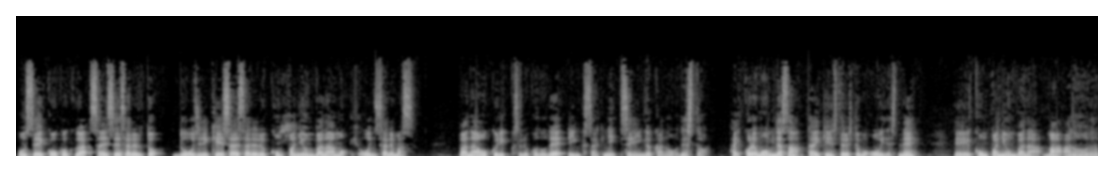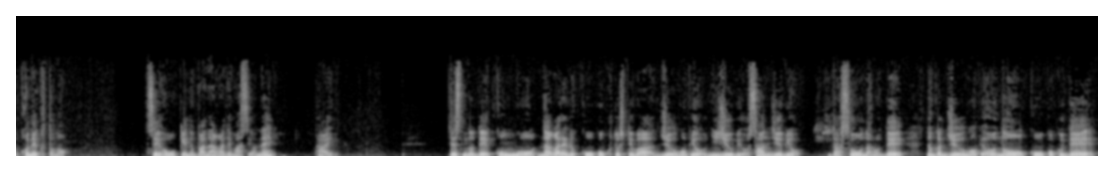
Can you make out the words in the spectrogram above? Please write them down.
音声広告が再生されると、同時に掲載されるコンパニオンバナーも表示されます。バナーをクリックすることでリンク先に遷移が可能ですと。はい。これも皆さん体験してる人も多いですね。えー、コンパニオンバナー。まあ、あの、コネクトの正方形のバナーが出ますよね。はい。ですので、今後流れる広告としては、15秒、20秒、30秒だそうなので、なんか15秒の広告で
